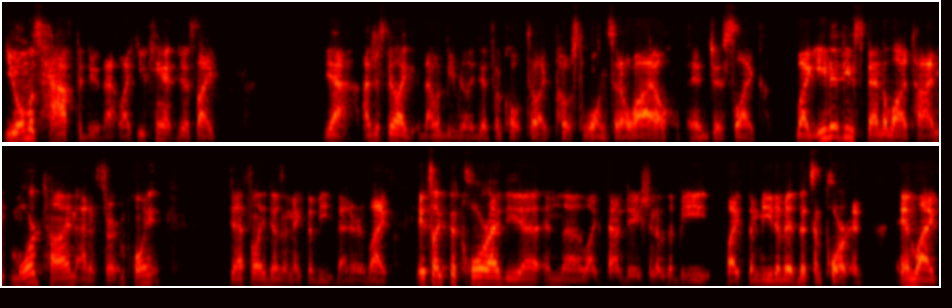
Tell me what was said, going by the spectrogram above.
you almost have to do that. Like you can't just like yeah, I just feel like that would be really difficult to like post once in a while and just like like even if you spend a lot of time, more time at a certain point definitely doesn't make the beat better. Like it's like the core idea and the like foundation of the beat, like the meat of it that's important. And like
